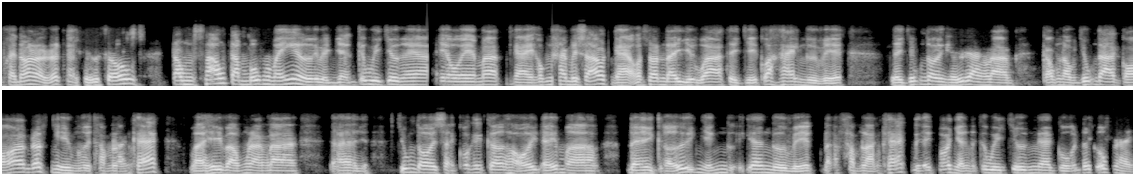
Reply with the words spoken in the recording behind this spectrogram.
phải nói là rất là thiểu số trong 640 mấy người bị nhận cái huy chương IOM á, ngày hôm 26 ngày ở Sunday vừa qua thì chỉ có hai người Việt thì chúng tôi nghĩ rằng là cộng đồng chúng ta có rất nhiều người thầm lặng khác và hy vọng rằng là à, chúng tôi sẽ có cái cơ hội để mà đề cử những người, người Việt đã thầm lặng khác để có nhận được cái huy chương à, của đất Úc này.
